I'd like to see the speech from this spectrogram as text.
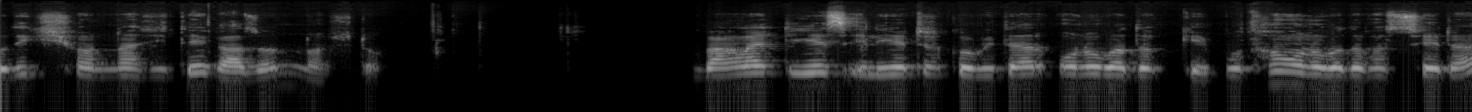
অধিক সন্ন্যাসীতে গাজন নষ্ট। বাংলায় টি এস এলিয়টের কবিতার অনুবাদককে প্রথম অনুবাদক হচ্ছে এটা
